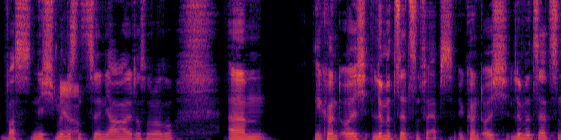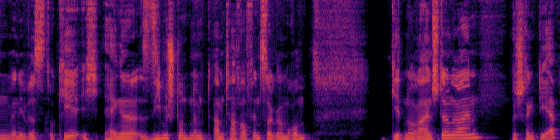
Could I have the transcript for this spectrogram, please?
was nicht Ja. mindestens zehn Jahre alt ist oder so, ähm, ihr könnt euch Limits setzen für Apps. Ihr könnt euch Limits setzen, wenn ihr wisst, okay, ich hänge sieben Stunden im, am Tag auf Instagram rum. Geht in eure Einstellung rein, beschränkt die App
